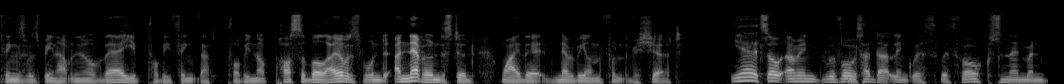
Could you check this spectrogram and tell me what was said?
things what's been happening over there, you probably think that's probably not possible. I always wonder. I never understood why they'd never been on the front of a shirt. Yeah, it's all, I mean we've always had that link with with Vaux, and then when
